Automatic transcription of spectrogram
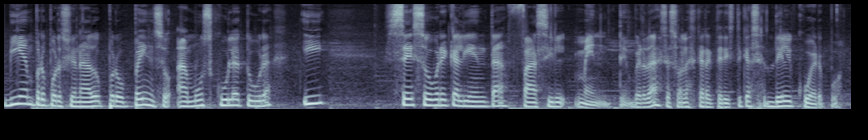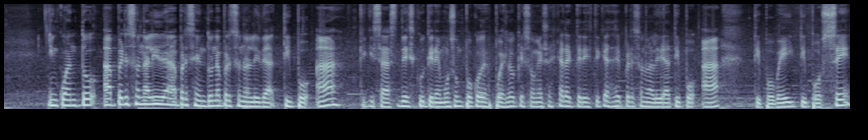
bien proporcionado, propenso a musculatura y se sobrecalienta fácilmente, ¿verdad? Esas son las características del cuerpo. En cuanto a personalidad, presenta una personalidad tipo A, que quizás discutiremos un poco después lo que son esas características de personalidad tipo A, tipo B y tipo C,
